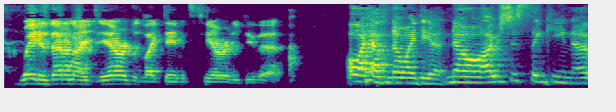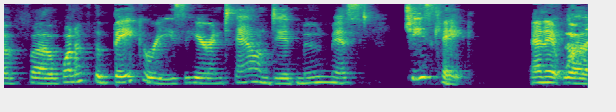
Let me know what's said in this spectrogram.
Wait, is that an idea or did like David's tea already do that? Oh, I have no idea. No, I was just thinking of uh, one of the bakeries here in town did Moon Mist cheesecake, and it was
